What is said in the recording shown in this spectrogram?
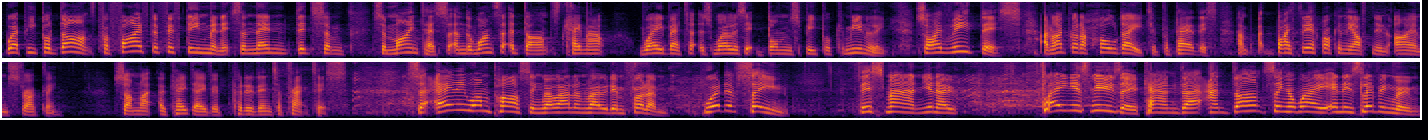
where people danced for five to 15 minutes and then did some, some mind tests, and the ones that had danced came out way better as well as it bonds people communally. So I read this, and I've got a whole day to prepare this. And by three o'clock in the afternoon, I am struggling. So I'm like, okay, David, put it into practice. so anyone passing Rowan Road in Fulham would have seen this man, you know, playing his music and, uh, and dancing away in his living room.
